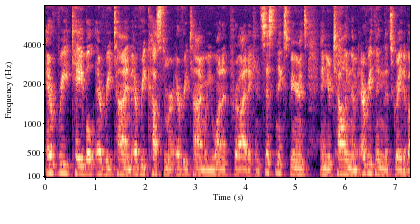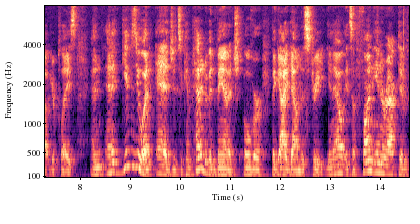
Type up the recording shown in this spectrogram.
every table, every time, every customer, every time, where you want to provide a consistent experience and you're telling them everything that's great about your place. And, and it gives you an edge. It's a competitive advantage over the guy down the street. You know, it's a fun, interactive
